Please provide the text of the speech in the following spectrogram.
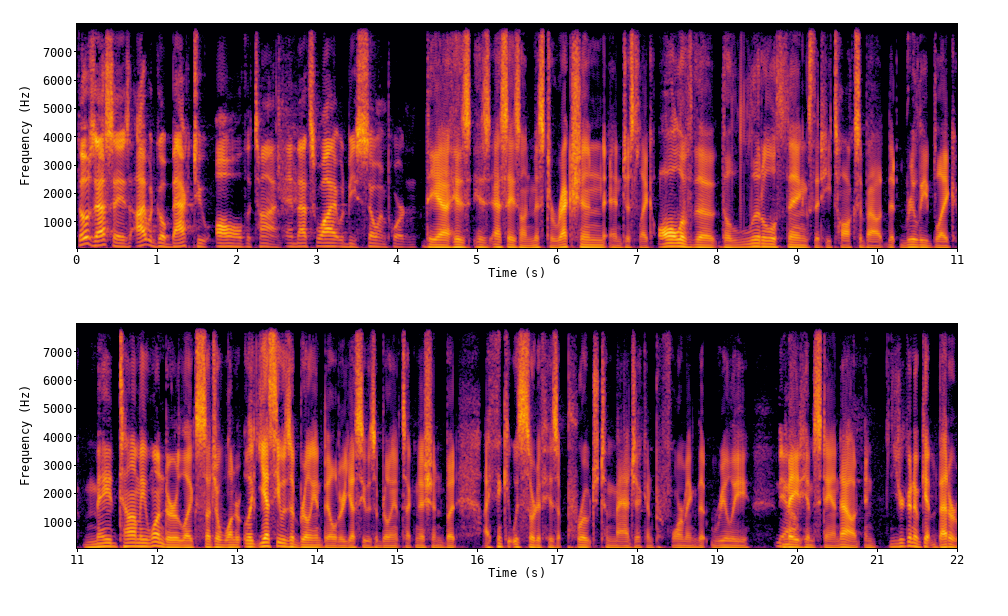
Those essays, I would go back to all the time, and that's why it would be so important. Yeah, his his essays on misdirection and just like all of the the little things that he talks about that really like made Tommy Wonder like such a wonder. Like yes, he was a brilliant builder. Yes, he was a brilliant technician. But I think it was sort of his approach to magic and performing that really Yeah. made him stand out. And you're gonna get better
